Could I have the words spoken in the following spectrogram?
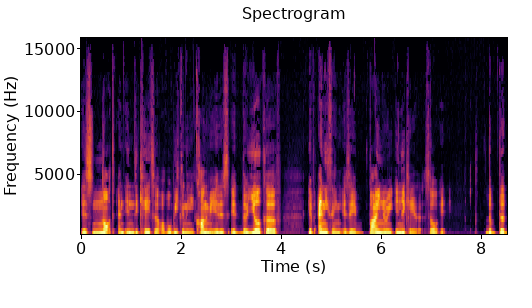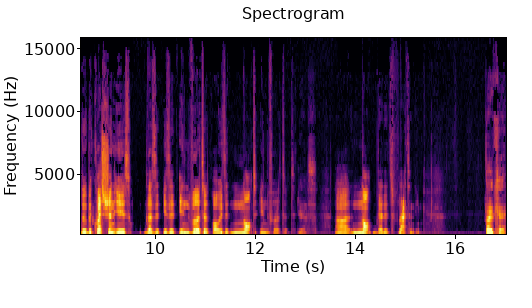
is not an indicator of a weakening economy. It is it, the yield curve if anything, is a binary indicator. So it, the, the the question is, does it is it inverted or is it not inverted? Yes. Uh, not that it's flattening. Okay,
